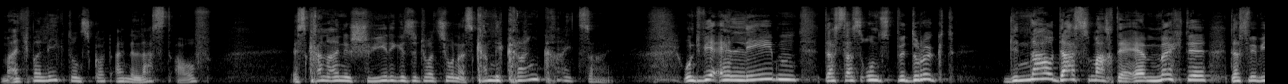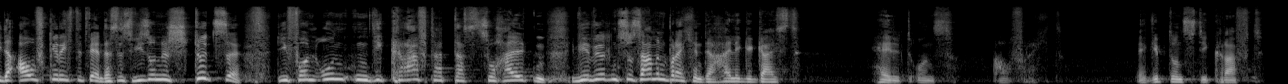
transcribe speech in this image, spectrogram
Manchmal legt uns Gott eine Last auf. Es kann eine schwierige Situation, es kann eine Krankheit sein. Und wir erleben, dass das uns bedrückt. Genau das macht er. Er möchte, dass wir wieder aufgerichtet werden. Das ist wie so eine Stütze, die von unten die Kraft hat, das zu halten. Wir würden zusammenbrechen. Der Heilige Geist hält uns aufrecht. Er gibt uns die Kraft,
